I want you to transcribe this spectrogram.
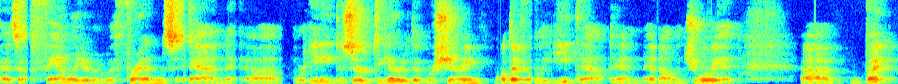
as a family or with friends and uh, we're eating dessert together that we're sharing, I'll definitely eat that and, and I'll enjoy it. Uh, but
